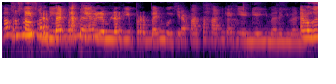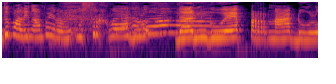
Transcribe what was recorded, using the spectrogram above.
Langsung terus langsung perban diperban. kakinya bener-bener di perban gue kira patah kan kakinya dia gimana gimana. Emang gue tuh paling apa ya namanya usrek lah dulu. Dan gue pernah dulu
